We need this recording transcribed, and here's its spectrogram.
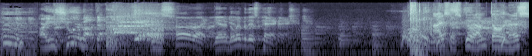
Mm. Are you sure about that? Yes. All right, get to deliver this package. Nice, it's good. I'm throwing this.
